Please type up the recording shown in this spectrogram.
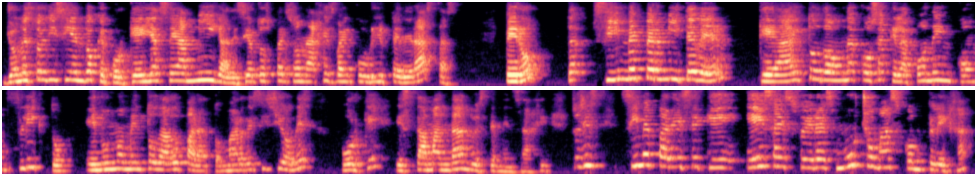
yo no estoy diciendo que porque ella sea amiga de ciertos personajes va a encubrir pederastas, pero sí me permite ver que hay toda una cosa que la pone en conflicto en un momento dado para tomar decisiones porque está mandando este mensaje. Entonces, sí me parece que esa esfera es mucho más compleja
